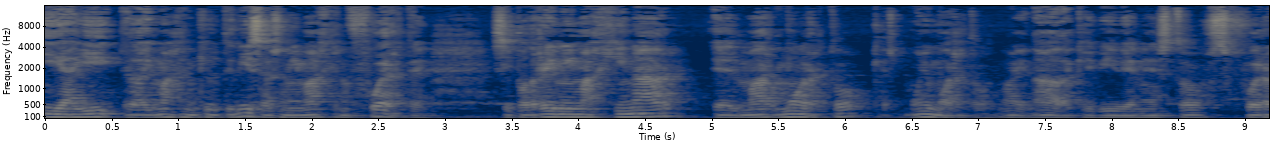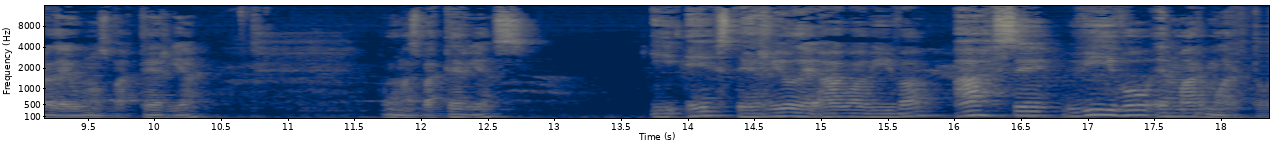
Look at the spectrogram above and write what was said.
Y ahí la imagen que utiliza es una imagen fuerte. Si podrían imaginar el mar muerto, que es muy muerto, no hay nada que vive en esto fuera de unas bacterias, unas bacterias, y este río de agua viva hace vivo el mar muerto.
